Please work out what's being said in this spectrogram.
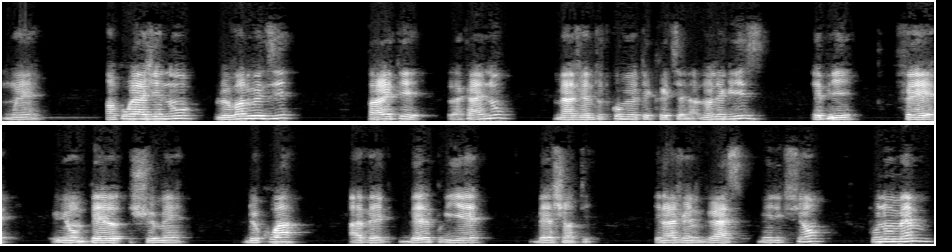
moi, encouragez-nous le vendredi, arrêter la caille nous, mais à toute communauté chrétienne dans l'église, et puis faire un bel chemin de quoi avec belle prière, belle chantée. Et avons une grâce, bénédiction pour nous-mêmes,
